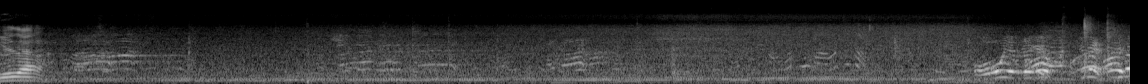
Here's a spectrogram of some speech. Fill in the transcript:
chia ra. Hãy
